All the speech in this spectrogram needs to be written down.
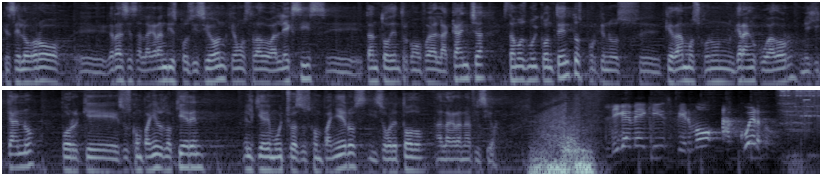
que se logró eh, gracias a la gran disposición que ha mostrado Alexis, eh, tanto dentro como fuera de la cancha. Estamos muy contentos porque nos quedamos con un gran jugador mexicano, porque sus compañeros lo quieren, él quiere mucho a sus compañeros y sobre todo a la gran afición. Liga MX firmó acuerdos.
